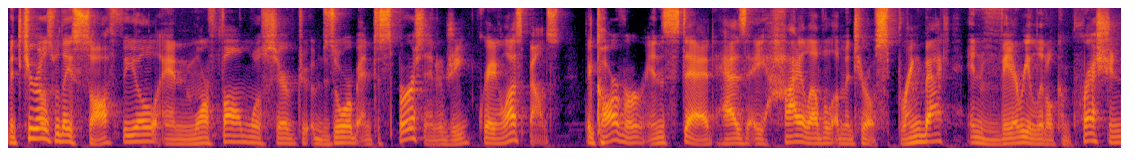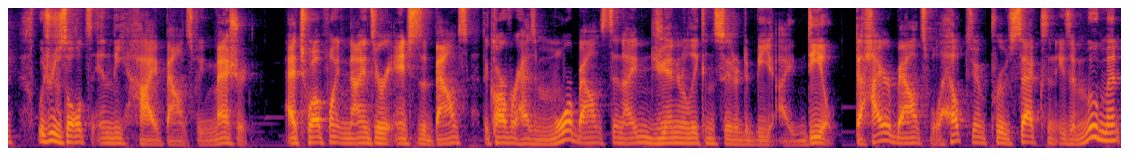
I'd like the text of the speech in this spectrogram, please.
Materials with a soft feel and more foam will serve to absorb and disperse energy, creating less bounce. The Carver, instead, has a high level of material springback and very little compression, which results in the high bounce we measured. At 12.90 inches of bounce, the Carver has more bounce than I generally consider to be ideal. The higher bounce will help to improve sex and ease of movement,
